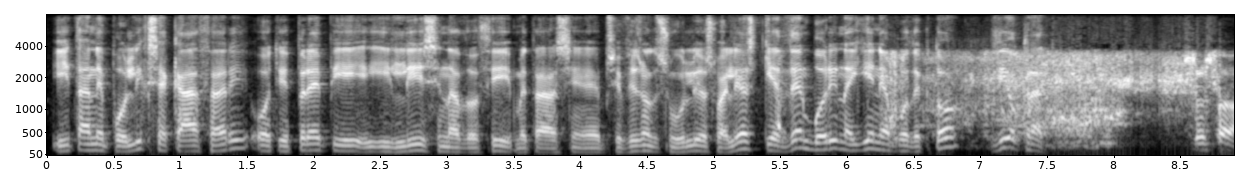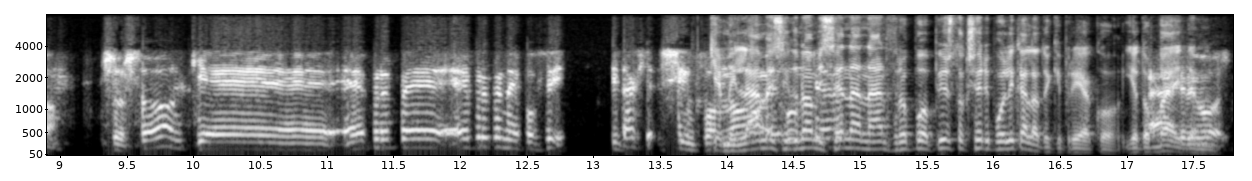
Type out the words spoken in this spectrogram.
Ήταν πολύ ξεκάθαρη ότι πρέπει η λύση να δοθεί με τα συ- ψηφίσματα του Συμβουλίου Ασφαλείας και δεν μπορεί να γίνει αποδεκτό δύο κράτη. Σωστό. Σωστό και έπρεπε, έπρεπε να υποθεί. Κοιτάξτε, συμφωνώ. Και μιλάμε, εγώ συγγνώμη, ξέρω- σε έναν άνθρωπο ο οποίος το ξέρει πολύ καλά το Κυπριακό. Για τον Biden. Ακριβώς.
